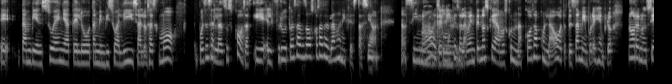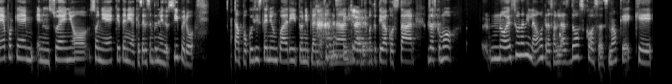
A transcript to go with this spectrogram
eh, también sueñatelo, también visualízalo, o sea, es como puedes hacer las dos cosas y el fruto de esas dos cosas es la manifestación. ¿no? Si no, es como que solamente nos quedamos con una cosa o con la otra. Entonces también, por ejemplo, no renuncié porque en, un sueño soñé que tenía que hacer ese emprendimiento. Sí, pero tampoco hiciste ni un cuadrito, ni planeaste nada, ni claro. cuánto te iba a costar. O sea, es como, no es una ni la otra, son las dos cosas, ¿no? Que, que,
